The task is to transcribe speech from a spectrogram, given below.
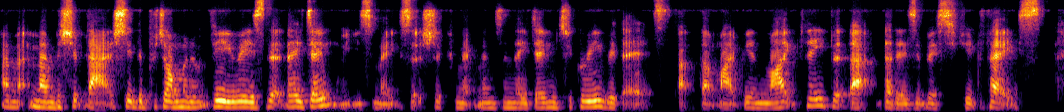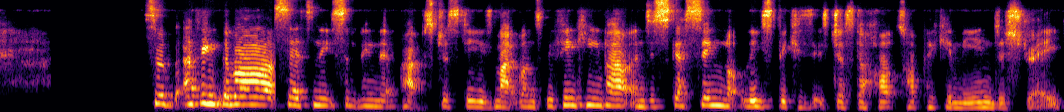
a, membership that actually the predominant view is that they don't want you to make such a commitment and they don't agree with it. That, that might be unlikely, but that, that is a risk you'd face. So I think there are certainly something that perhaps trustees might want to be thinking about and discussing, not least because it's just a hot topic in the industry.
